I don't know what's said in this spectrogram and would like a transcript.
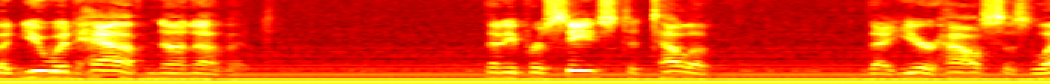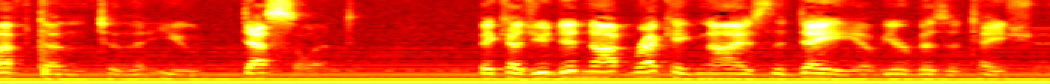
but you would have none of it. Then he proceeds to tell him that your house is left unto you desolate, because you did not recognize the day of your visitation.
